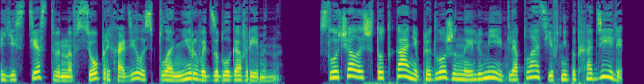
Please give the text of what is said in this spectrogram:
Естественно, все приходилось планировать заблаговременно. Случалось, что ткани, предложенные Люмией для платьев, не подходили,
